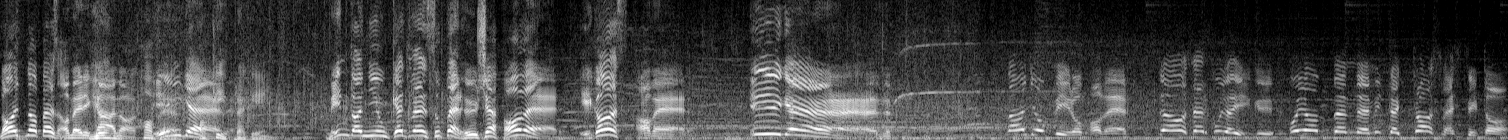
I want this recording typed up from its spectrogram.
Nagy nap ez Jön Amerikának, Haver, igen? a képregény. Mindannyiunk kedvenc szuperhőse haver, igaz, haver? Igen! Nagyon bírom haver, de a szerkója égő, olyan benne, mint egy transvestita.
